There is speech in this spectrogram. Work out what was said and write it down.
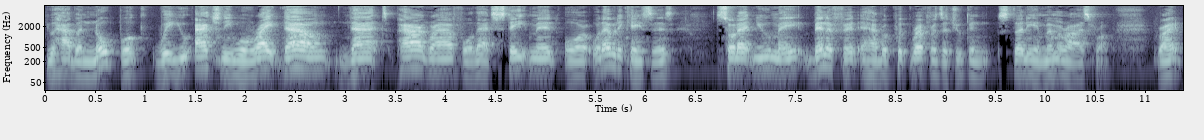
you have a notebook where you actually will write down that paragraph or that statement or whatever the case is, so that you may benefit and have a quick reference that you can study and memorize from. Right?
